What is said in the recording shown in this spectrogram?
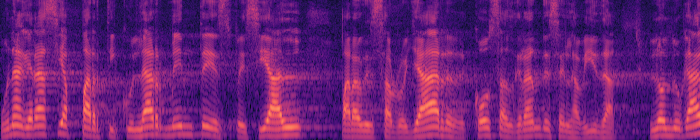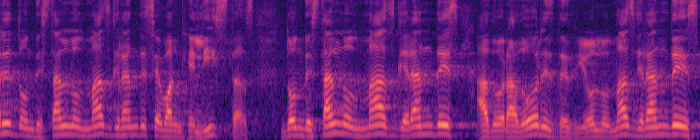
una gracia particularmente especial para desarrollar cosas grandes en la vida, los lugares donde están los más grandes evangelistas, donde están los más grandes adoradores de Dios, los más grandes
